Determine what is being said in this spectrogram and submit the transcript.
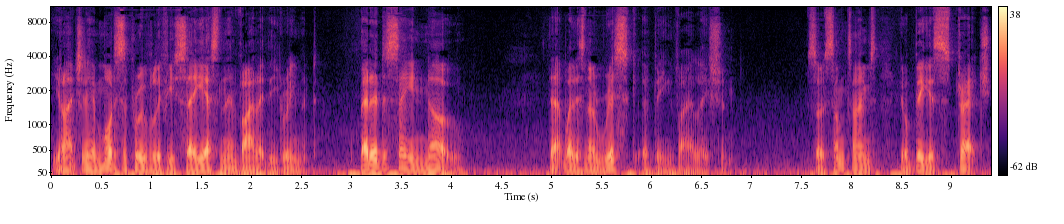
You'll actually have more disapproval if you say yes and then violate the agreement. Better to say no, that way there's no risk of being violation. So sometimes your biggest stretch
